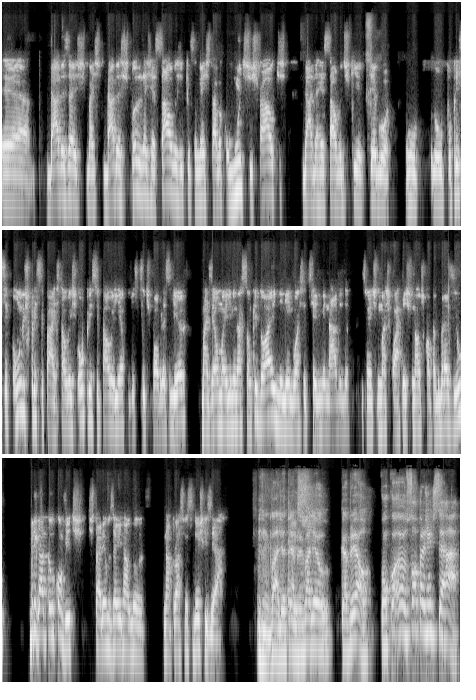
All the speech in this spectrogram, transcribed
É, dadas as mas dadas todas as ressalvas de que o Fluminense estava com muitos desfalques, dada a ressalva de que pegou o o, o, um dos principais, talvez o principal elenco do futebol brasileiro, mas é uma eliminação que dói, ninguém gosta de ser eliminado, principalmente nas quartas de final de Copa do Brasil. Obrigado pelo convite. Estaremos aí na, no, na próxima, se Deus quiser. Valeu, Tebre. É valeu. Gabriel, só para a gente encerrar.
